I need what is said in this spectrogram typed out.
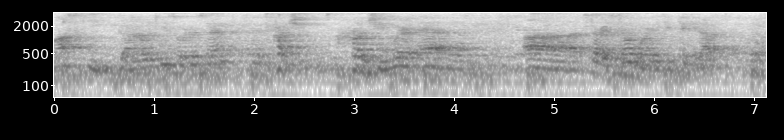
musky, garlicky sort of scent, and it's crunchy. It's crunchy, whereas uh, Starry Stonewort, if you pick it up, it'll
